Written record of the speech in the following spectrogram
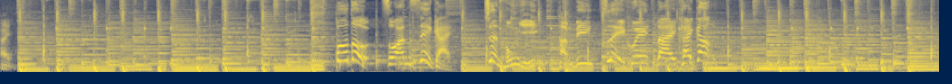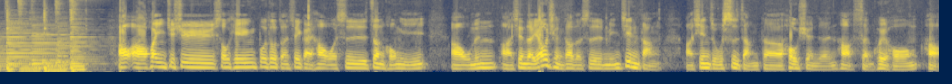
哎报道全世界，郑弘仪和你最伙来开讲。好啊，欢迎继续收听《波多转世改》哈，我是郑弘仪啊。我们啊现在邀请到的是民进党啊新竹市长的候选人哈沈惠虹哈。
